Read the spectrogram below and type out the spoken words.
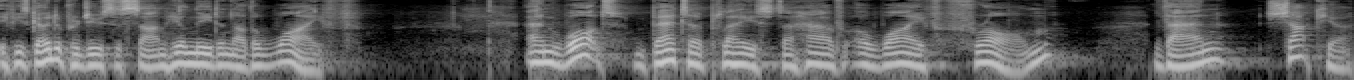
if he's going to produce a son, he'll need another wife. And what better place to have a wife from than Shakya,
